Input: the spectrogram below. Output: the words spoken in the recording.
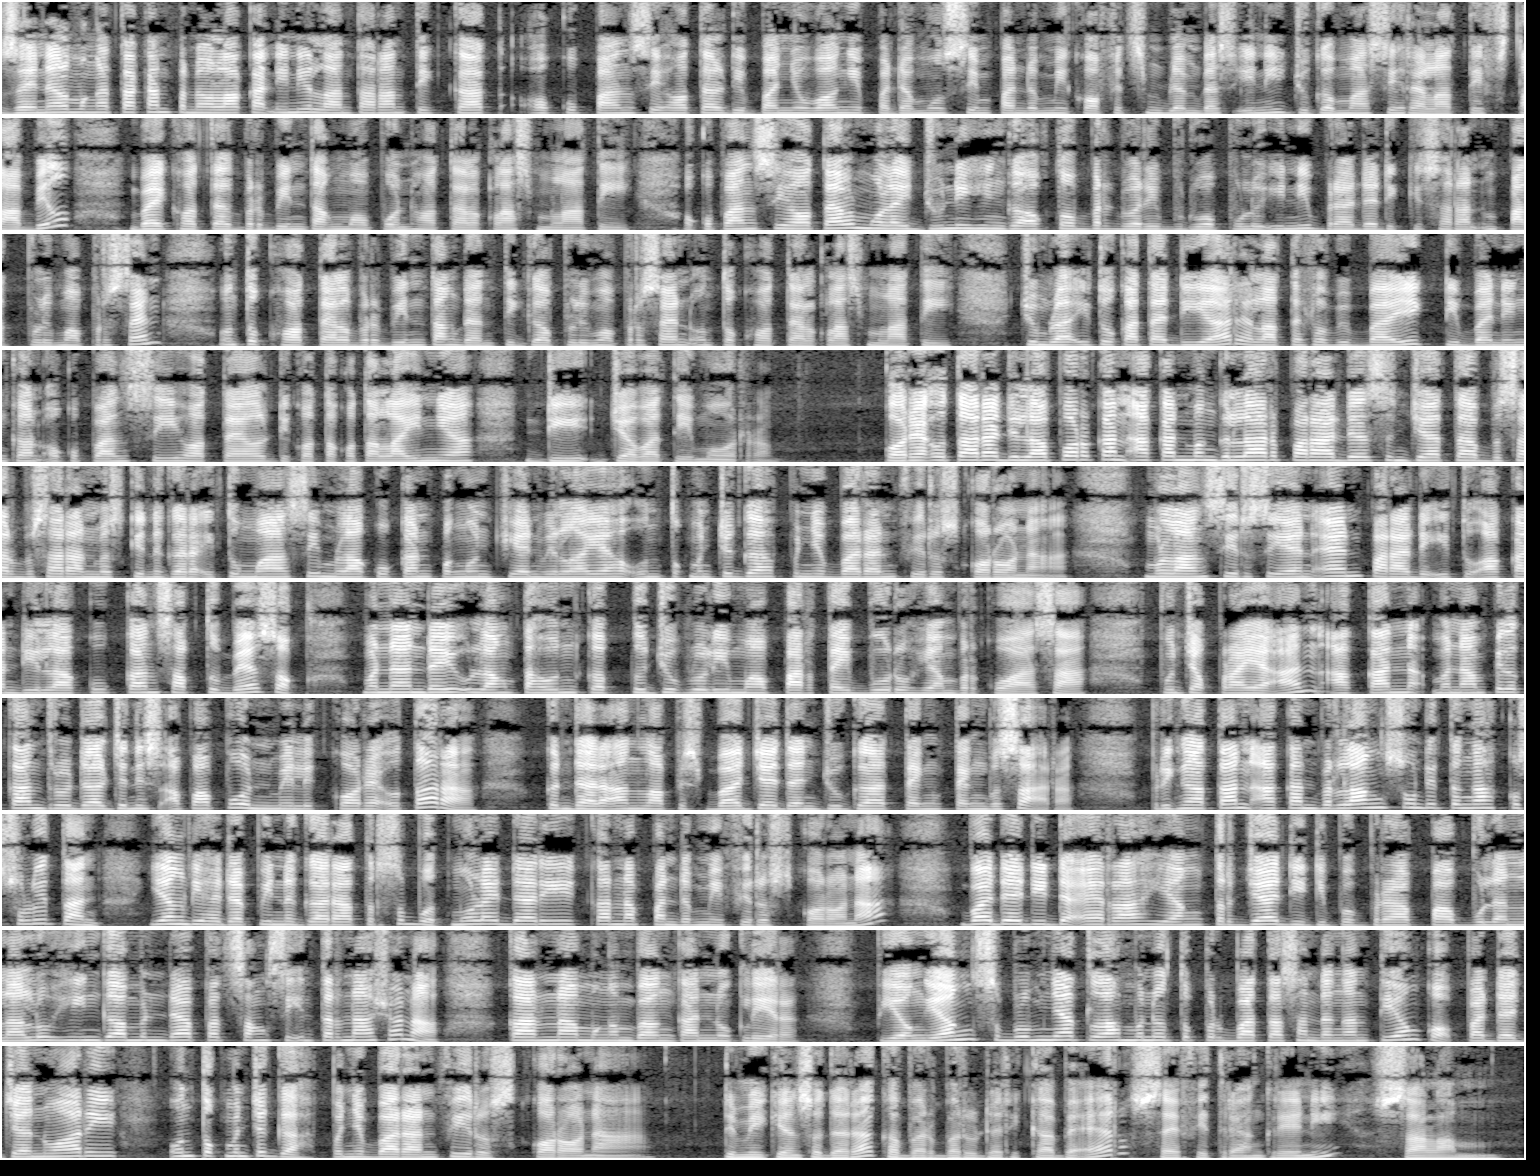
Zainal mengatakan penolakan ini lantaran tingkat okupansi hotel di Banyuwangi pada musim pandemi COVID-19 ini juga masih relatif stabil, baik hotel berbintang maupun hotel kelas melati. Okupansi hotel mulai Juni hingga Oktober 2020 ini berada di kisaran 45 persen untuk hotel berbintang dan 35 persen untuk hotel kelas melati. Jumlah itu kata dia relatif lebih baik dibandingkan okupansi hotel di kota-kota lainnya di Jawa Timur. Korea Utara dilaporkan akan menggelar parade senjata besar-besaran meski negara itu masih melakukan penguncian wilayah untuk mencegah penyebaran virus corona. Melansir CNN, parade itu akan dilakukan Sabtu besok, menandai ulang tahun ke-75 Partai Buruh yang berkuasa. Puncak perayaan akan menampilkan rudal jenis apa pun milik Korea Utara, kendaraan lapis baja dan juga tank-tank besar. Peringatan akan berlangsung di tengah kesulitan yang dihadapi negara tersebut mulai dari karena pandemi virus corona, badai di daerah yang terjadi di beberapa bulan lalu hingga mendapat sanksi internasional karena mengembangkan nuklir. Pyongyang sebelumnya telah menutup perbatasan dengan Tiongkok pada Januari untuk mencegah penyebaran virus corona. Demikian saudara kabar baru dari KBR, saya Fitri Anggreni, salam.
